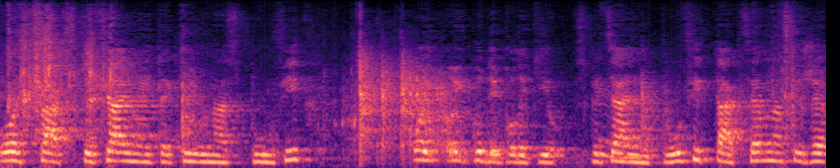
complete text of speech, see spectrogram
Ось так спеціальний такий у нас пуфік. Ой, ой, куди полетів? Спеціальний пуфік. Так, це в нас вже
